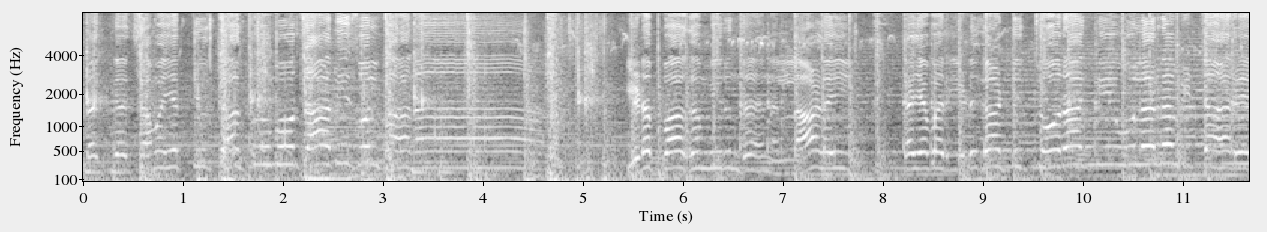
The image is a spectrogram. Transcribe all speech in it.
தக்க சமயத்தில் காக்குமோர் சாதி சொல்வானா? இடப்பாகம் இருந்த நல்லாளை கயவர் இடுகாட்டு சோராக்கி உலர விட்டாரே.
